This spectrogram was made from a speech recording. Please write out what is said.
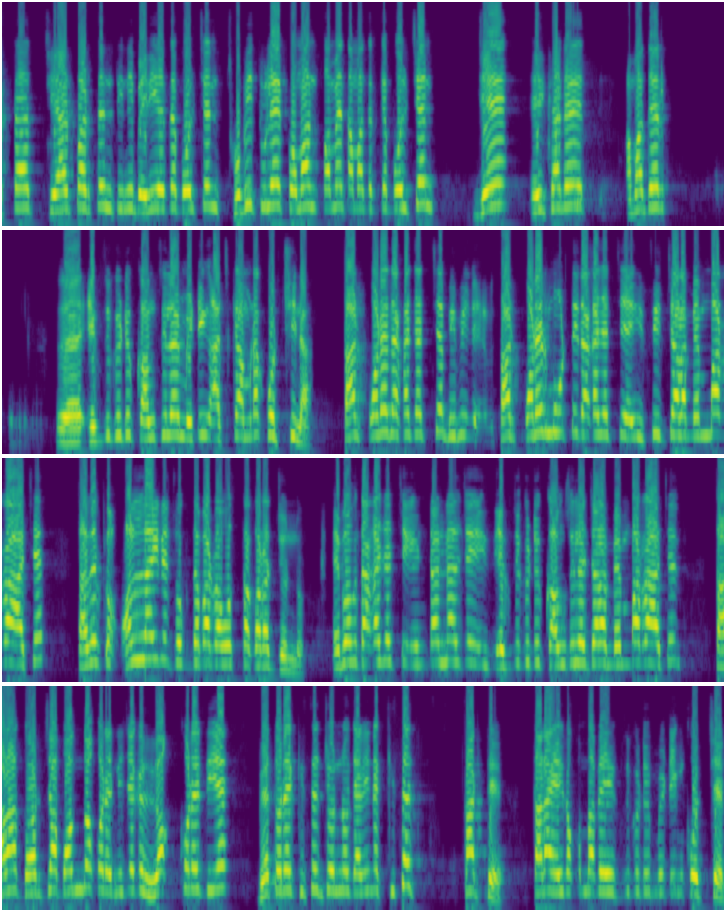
একটা চেয়ারপারসন তিনি বেরিয়ে এসে বলছেন, ছবি তুলে প্রমাণ সমেত আমাদেরকে বলছেন যে এইখানে আমাদের এক্সিকিউটিভ কাউন্সিলের মিটিং আজকে আমরা করছি না। তারপরে দেখা যাচ্ছে বিভিন্ন তার পরের মুহূর্তে দেখা যাচ্ছে ইসির যারা মেম্বাররা আছে, তাদেরকে অনলাইনে যোগ দেওয়ার ব্যবস্থা করার জন্য। এবং দেখা যাচ্ছে ইন্টারনাল যে এক্সিকিউটিভ কাউন্সিলের যারা মেম্বাররা আছেন, তারা দরজা বন্ধ করে নিজেকে লক করে দিয়ে ভেতরে কিসের জন্য জানি না, কিসের স্বার্থে তারা এইরকম ভাবে এক্সিকিউটিভ মিটিং করছেন।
